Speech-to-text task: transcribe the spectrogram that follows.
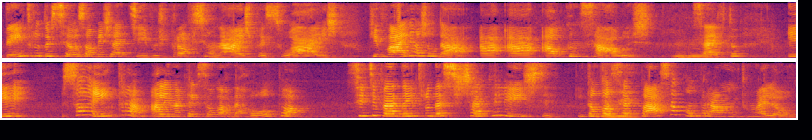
dentro dos seus objetivos profissionais, pessoais, que vai lhe ajudar a, a alcançá-los, uhum. certo? E só entra ali naquele seu guarda-roupa se tiver dentro desse checklist. Então você passa a comprar muito melhor.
